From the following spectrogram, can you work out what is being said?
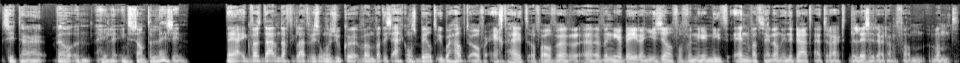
zit daar wel een hele interessante les in. Nou ja, ik was, daarom dacht ik laten we eens onderzoeken. Want wat is eigenlijk ons beeld überhaupt over echtheid? Of over uh, wanneer ben je dan jezelf of wanneer niet? En wat zijn dan inderdaad uiteraard de lessen daar dan van? Want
